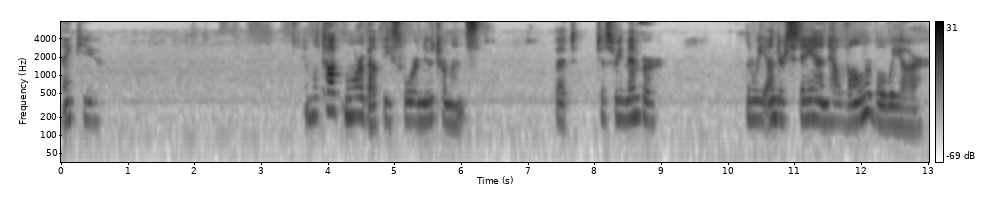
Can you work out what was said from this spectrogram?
Thank you. And we'll talk more about these four nutriments. But just remember when we understand how vulnerable we are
